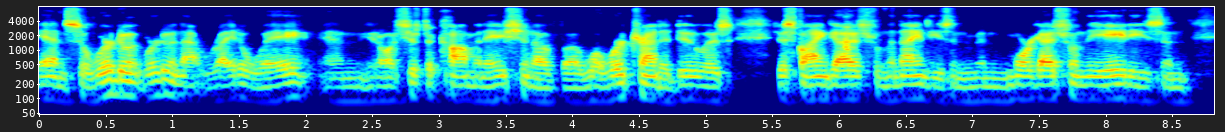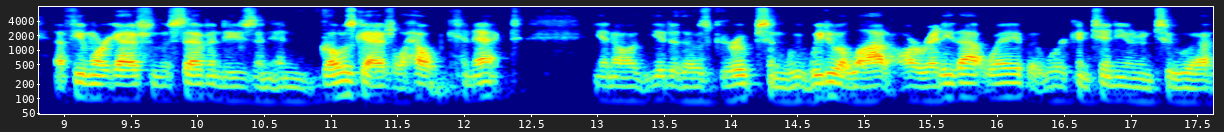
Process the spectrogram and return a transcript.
and so we're doing we're doing that right away. And you know it's just a combination of uh, what we're trying to do is just find guys from the 90s and, and, more guys from the 80s and a few more guys from the 70s and, and those guys will help connect you know you to those groups. And we, we do a lot already that way but we're continuing to uh,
